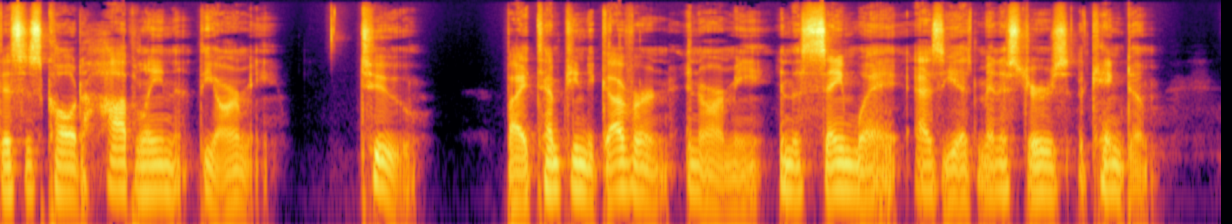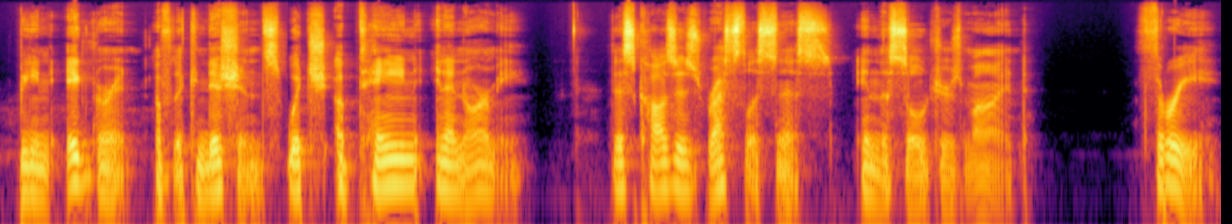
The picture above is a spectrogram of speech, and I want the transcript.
This is called hobbling the army. Two, by attempting to govern an army in the same way as he administers a kingdom, being ignorant of the conditions which obtain in an army. This causes restlessness in the soldier's mind. 3.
